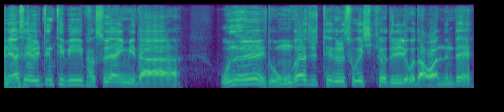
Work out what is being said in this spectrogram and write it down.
안녕하세요. 1등TV 박소장입니다. 오늘 농가주택을 소개시켜 드리려고 나왔는데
